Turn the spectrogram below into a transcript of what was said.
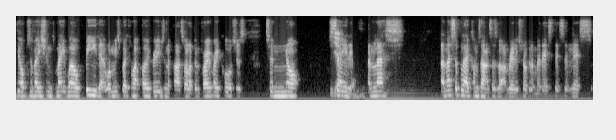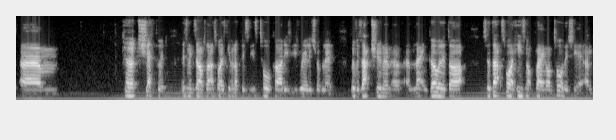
the observations may well be there, when we've spoken about Beau Greaves in the past, well, I've been very, very cautious to not say yeah. this unless unless a player comes out and says, "Look, I'm really struggling with this, this, and this." Um, Kirk Shepherd is an example. That's why he's given up his, his tour card. He's, he's really struggling with his action and, and letting go of the dart. So that's why he's not playing on tour this year. And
